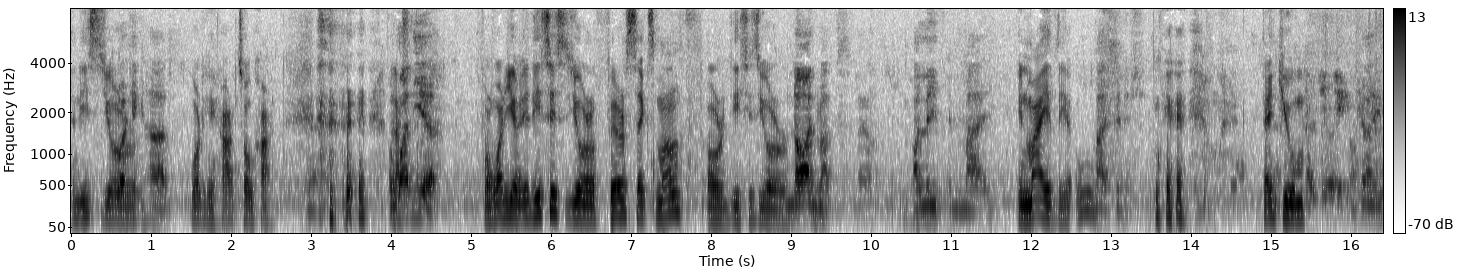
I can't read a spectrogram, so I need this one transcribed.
and this is your Working hard. working hard, so hard. Yeah. For Last- one year. For one year. This is your first six months, or this is your Nine months now. I leave in May. in May? The, ooh. May finish. Thank you. Okay.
